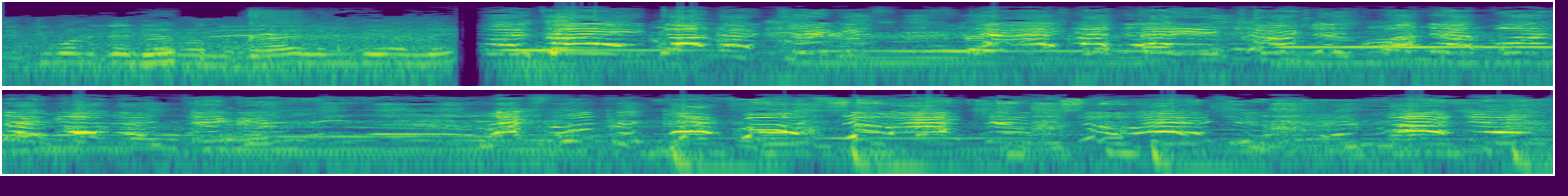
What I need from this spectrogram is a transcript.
Did you want to go down on the railing down there? They ain't got no tickets. They act like they in but that boy they got no tickets. Let's put the death on, show action, show action. If my name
